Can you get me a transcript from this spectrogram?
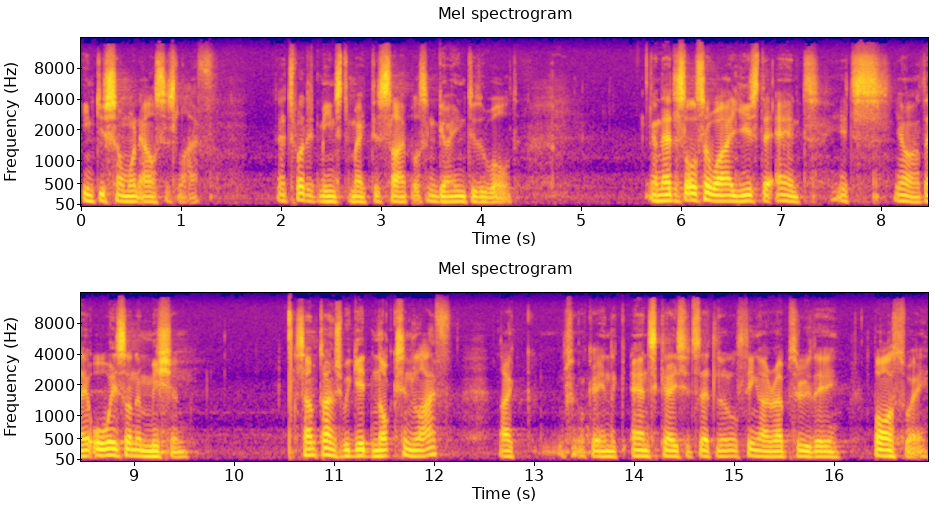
into someone else's life. That's what it means to make disciples and go into the world. And that is also why I use the ant. It's, you know, they're always on a mission. Sometimes we get knocks in life, like, okay, in the ant's case, it's that little thing I rub through their pathway.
